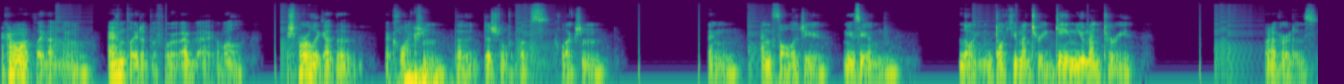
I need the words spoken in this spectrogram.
I kind of want to play that now. I haven't played it before. I, I, well, I should probably get the, the collection, the Digital Eclipse collection thing. Anthology, museum, doc documentary, game-umentary. Whatever it is.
